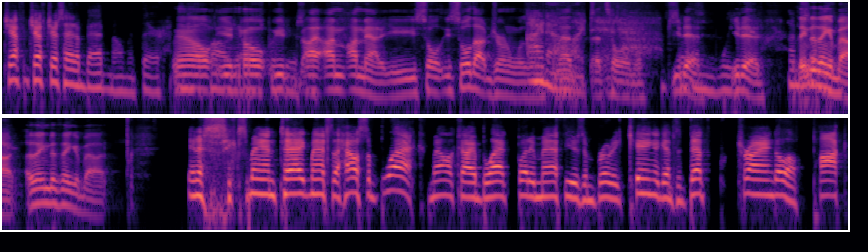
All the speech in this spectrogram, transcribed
Jeff Jeff just had a bad moment there. Well, you know, you. I, I'm I'm mad at you. You sold you sold out journalism. I know, That- I that's horrible. I'm You so- did. I'm You did. A I'm thing so to think weak. about. A thing to think about. In a six-man tag match, the House of Black, Malachi Black, Buddy Matthews, and Brody King against the Death Triangle of Pac,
